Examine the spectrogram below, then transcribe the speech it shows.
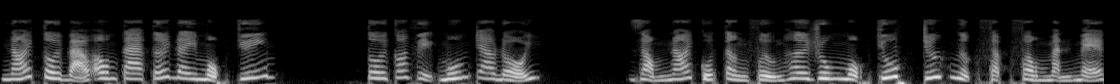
Nói tôi bảo ông ta tới đây một chuyến. Tôi có việc muốn trao đổi. Giọng nói của Tần Phượng hơi run một chút, trước ngực phập phồng mạnh mẽ,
